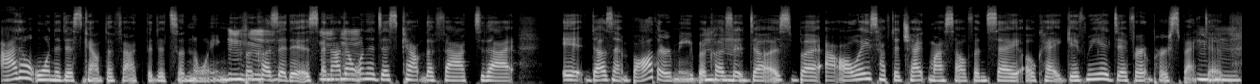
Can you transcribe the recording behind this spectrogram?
I don't want to discount the fact that it's annoying Mhm. because it is. And I don't Mhm. want to discount the fact that it doesn't bother me because Mhm. it does. But I always have to check myself and say, okay, give me a different perspective. Mhm.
